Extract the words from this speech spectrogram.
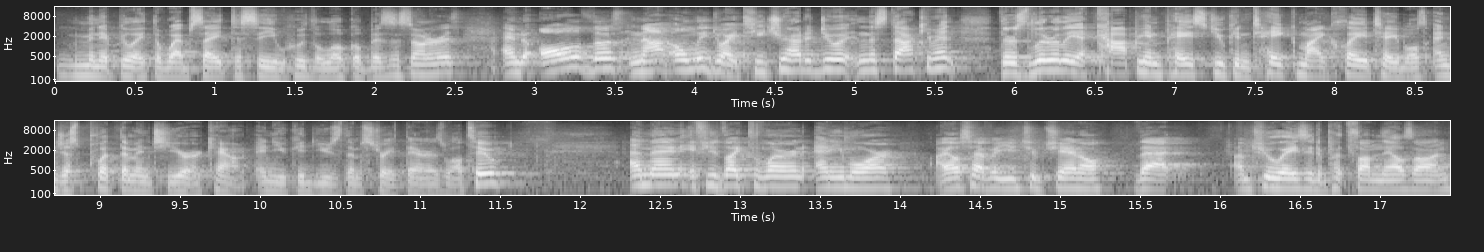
manipulate the website to see who the local business owner is. And all of those, not only do I teach you how to do it in this document, there's literally a copy and paste. You can take my clay tables and just put them into your account and you could use them straight there as well too. And then if you'd like to learn any more, I also have a YouTube channel that I'm too lazy to put thumbnails on.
